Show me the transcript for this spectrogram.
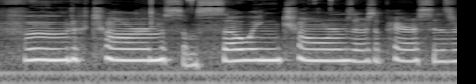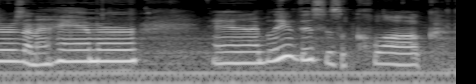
food charms, some sewing charms. There's a pair of scissors and a hammer. And I believe this is a clock.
